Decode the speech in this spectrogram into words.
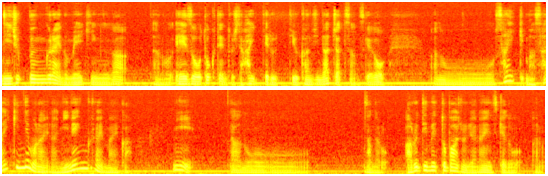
20分ぐらいのメイキングがあの映像特典として入ってるっていう感じになっちゃってたんですけどあのー、最近まあ最近でもないな2年ぐらい前かにあのー、なんだろうアルティメットバージョンじゃないんですけどあの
